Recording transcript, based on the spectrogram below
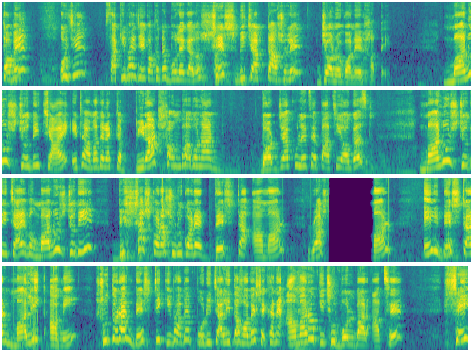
তবে ওই যে সাকি ভাই যে কথাটা বলে গেল, শেষ বিচারটা আসলে জনগণের হাতে। মানুষ যদি চায়, এটা আমাদের একটা বিরাট সম্ভাবনার দরজা খুলেছে পাঁচই অগস্ট মানুষ যদি চায় এবং মানুষ যদি বিশ্বাস করা শুরু করে, দেশটা আমার, রাষ্ট্র আমার, এই দেশটার মালিক আমি, সুতরাং দেশটি কীভাবে পরিচালিত হবে সেখানে আমারও কিছু বলবার আছে। সেই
